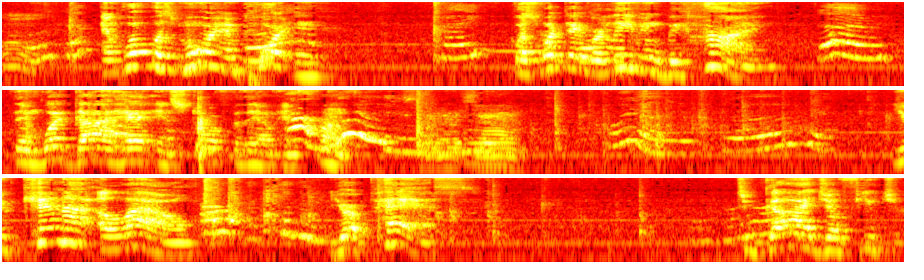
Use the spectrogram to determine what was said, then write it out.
Mm. And what was more important was what they were leaving behind than what God had in store for them in front of them. Say it. Say it. You cannot allow your past to guide your future,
